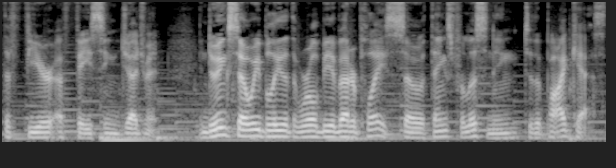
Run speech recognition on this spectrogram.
the fear of facing judgment. In doing so, we believe that the world will be a better place. So, thanks for listening to the podcast.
